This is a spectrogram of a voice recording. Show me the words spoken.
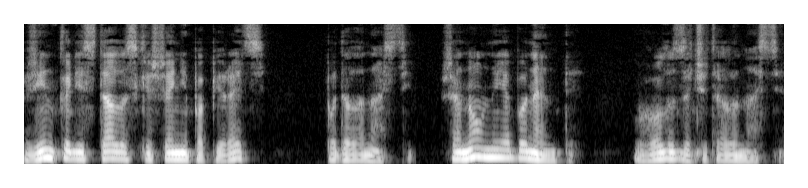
Жінка дістала з кишені папірець, подала Насті. Шановний абоненте, вголос зачитала Настя.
